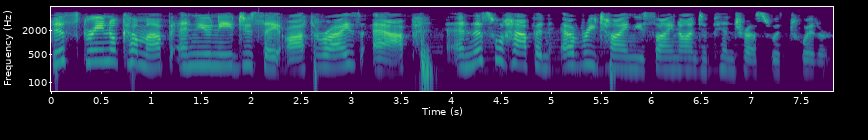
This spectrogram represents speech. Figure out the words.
This screen will come up and you need to say authorize app, and this will happen every time you sign on to Pinterest with Twitter.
